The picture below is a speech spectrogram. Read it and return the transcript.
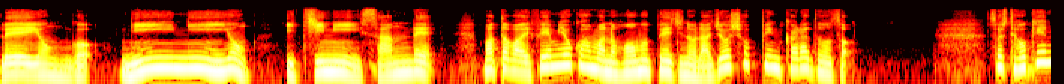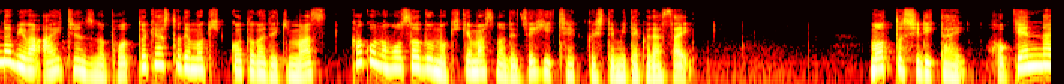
045-224-1230または FM 横浜のホームページのラジオショッピングからどうぞ。そして保険ナビは iTunes のポッドキャストでも聞くことができます。過去の放送分も聞けますのでぜひチェックしてみてください。もっと知りたい保険ナ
